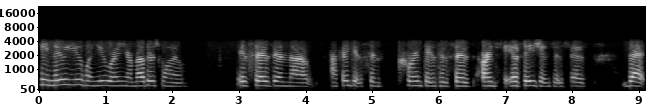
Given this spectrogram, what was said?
He knew you when you were in your mother's womb. It says in, uh, I think it's in Corinthians, it says, or in Ephesians, it says that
